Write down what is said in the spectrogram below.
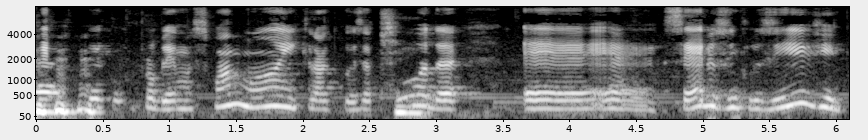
É, problemas com a mãe, aquela coisa Sim. toda, é, é, sérios inclusive,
